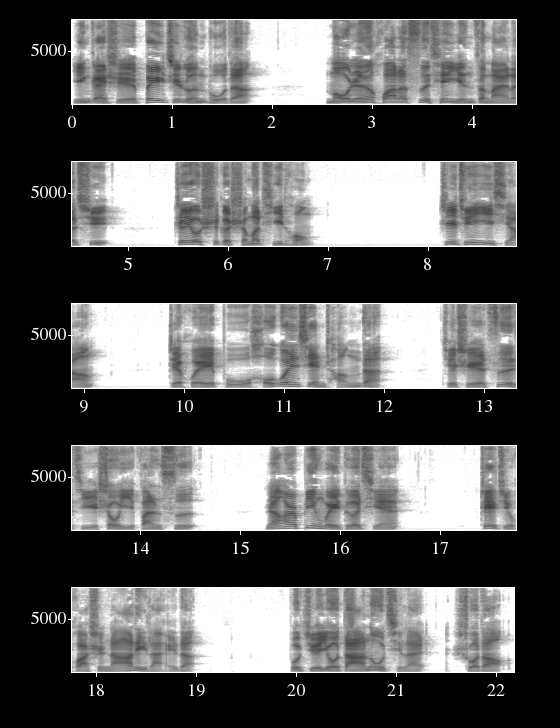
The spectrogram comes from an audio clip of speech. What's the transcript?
应该是卑职轮补的，某人花了四千银子买了去，这又是个什么体统？志军一想，这回补侯官县城的，却是自己受益翻私，然而并未得钱，这句话是哪里来的？不觉又大怒起来，说道：“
